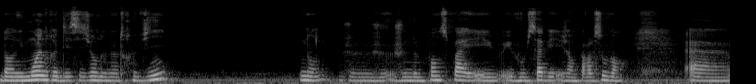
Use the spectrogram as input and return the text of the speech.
dans les moindres décisions de notre vie? Non, je, ne le pense pas et, vous le savez, j'en parle souvent. Euh,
